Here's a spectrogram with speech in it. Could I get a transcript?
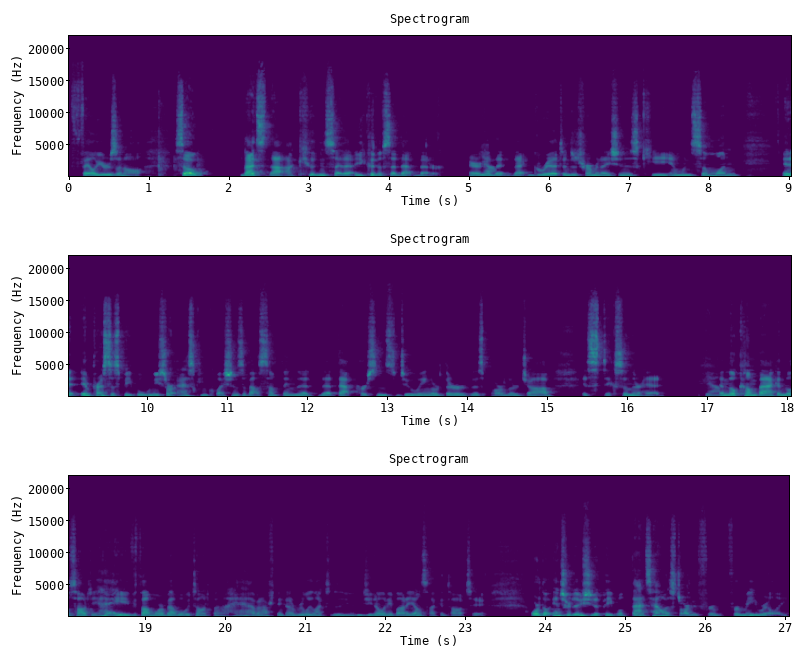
failures and all? So that's I couldn't say that. You couldn't have said that better, Erica. Yeah. That that grit and determination is key. And when someone and it impresses people when you start asking questions about something that that that person's doing or they're that's part of their job, it sticks in their head. Yeah. And they'll come back and they'll talk to you. Hey, have you thought more about what we talked about? I have, and I think I'd really like to. Do you know anybody else I could talk to? Or they'll introduce you to people. That's how it started for for me, really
